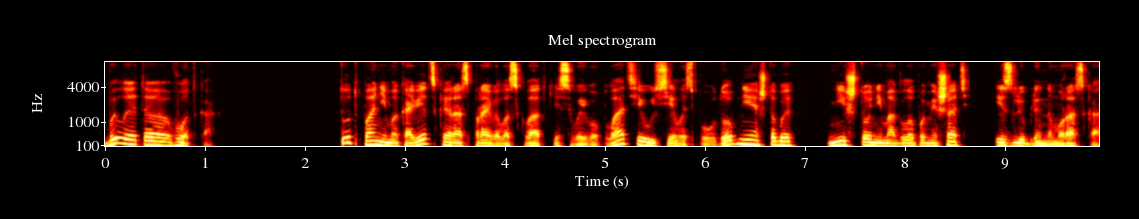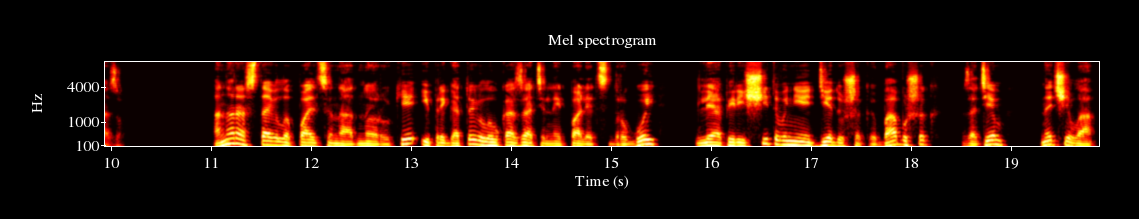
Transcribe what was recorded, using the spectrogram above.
Было это вот как. Тут пани Маковецкая расправила складки своего платья, уселась поудобнее, чтобы ничто не могло помешать излюбленному рассказу. Она расставила пальцы на одной руке и приготовила указательный палец другой для пересчитывания дедушек и бабушек, затем начала.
